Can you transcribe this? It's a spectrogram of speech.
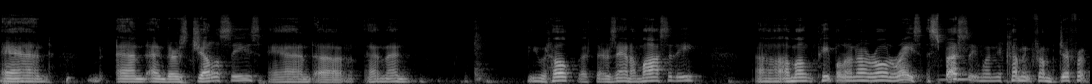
And, and, and there's jealousies, and, uh, and then you would hope that there's animosity uh, among people in our own race, especially when you're coming from different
